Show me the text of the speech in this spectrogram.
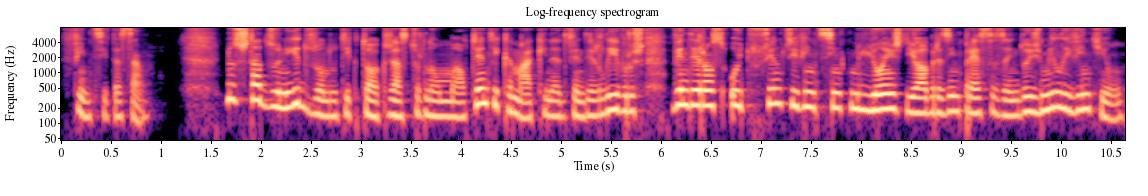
Fim de citação. Nos Estados Unidos, onde o TikTok já se tornou uma autêntica máquina de vender livros, venderam-se 825 milhões de obras impressas em 2021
